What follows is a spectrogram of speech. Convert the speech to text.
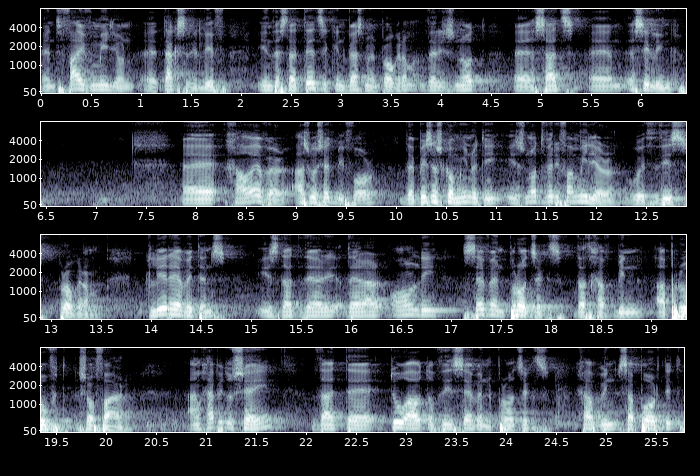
and 5 million tax relief, in the strategic investment program there is not such a ceiling. However, as we said before, the business community is not very familiar with this program. Clear evidence is that there, there are only seven projects that have been approved so far. I'm happy to say that uh, two out of these seven projects have been supported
